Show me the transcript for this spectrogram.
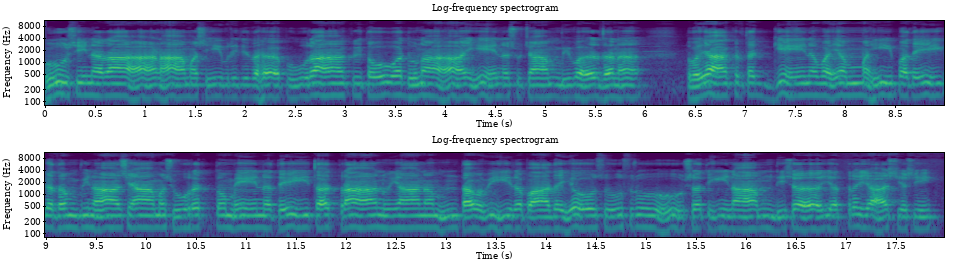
उशिनराणामशीवृतितः पुरा कृतोऽधुना येन शुचां विवर्धन। त्वया कृतज्ञेन वयं महीपते कथं विनाश्याम सुहृत्वमेन ते तत्रानुयानं तव वीरपादयो शुश्रूषतीनां दिश यत्र यास्यसि।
